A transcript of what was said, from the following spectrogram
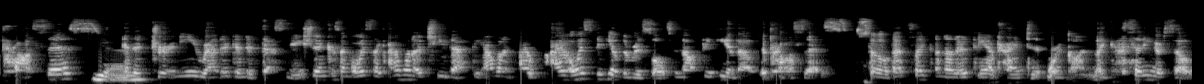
process Yeah. and the journey rather than the destination because I'm always like, I want to achieve that thing. I want. I, I'm always thinking of the results and not thinking about the process. So that's like another thing I'm trying to work on, like setting yourself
